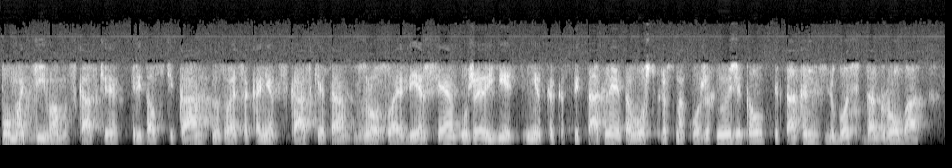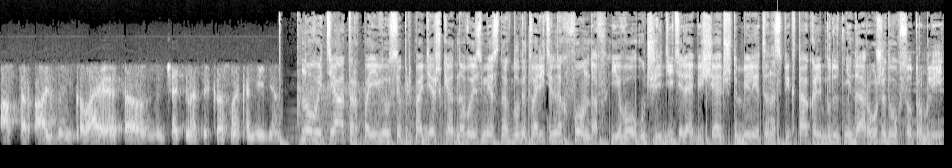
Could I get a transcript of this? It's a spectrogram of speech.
по мотивам сказки «Три толстяка». Называется «Конец сказки». Это взрослая версия. Уже есть несколько спектаклей. Это «Вождь краснокожих» мюзикл, спектакль «Любовь до гроба» автор Альдо Николая. Это замечательная, прекрасная комедия. Новый театр появился при поддержке одного из местных благотворительных фондов. Его учредители обещают, что билеты на спектакль будут не дороже 200 рублей.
